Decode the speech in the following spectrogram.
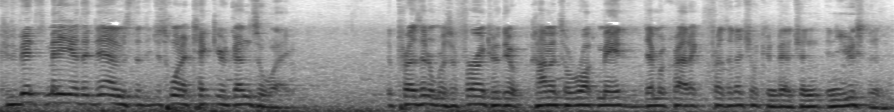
Convinced many of the Dems that they just want to take your guns away. The president was referring to the comments O'Rourke made at the Democratic Presidential Convention in Houston,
